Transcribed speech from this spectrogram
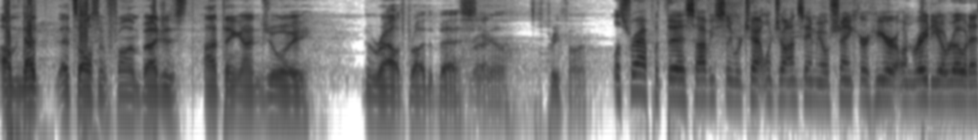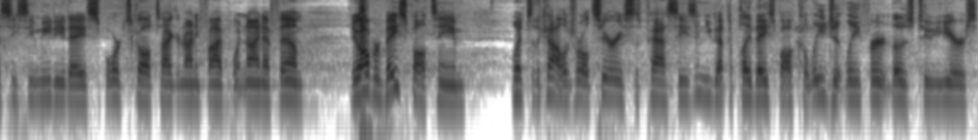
um, that that's also fun. But I just I think I enjoy the routes probably the best. Right. You know, it's pretty fun. Let's wrap with this. Obviously, we're chatting with John Samuel Shenker here on Radio Row at SEC Media Day, Sports Call Tiger 95.9 FM. The Auburn baseball team went to the College World Series this past season. You got to play baseball collegiately for those two years.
